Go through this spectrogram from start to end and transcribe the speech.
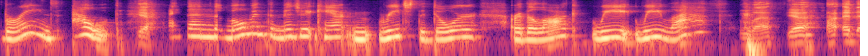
brains out. Yeah. And then the moment the midget can't reach the door or the lock, we we laugh. We laugh. Yeah. and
